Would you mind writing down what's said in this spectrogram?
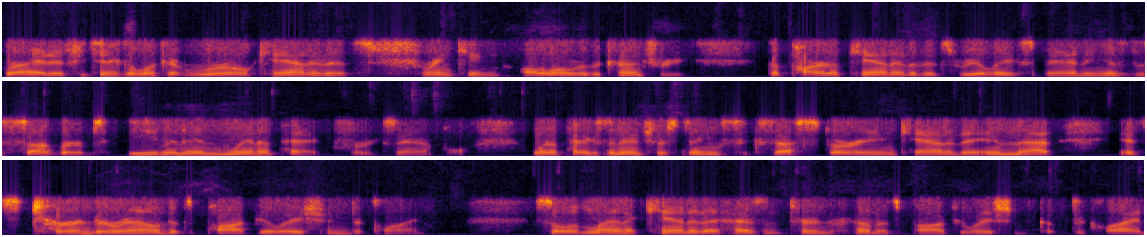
Right. If you take a look at rural Canada, it's shrinking all over the country. The part of Canada that's really expanding is the suburbs, even in Winnipeg, for example. Winnipeg's an interesting success story in Canada in that it's turned around its population decline. So Atlantic Canada hasn't turned around its population decline,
